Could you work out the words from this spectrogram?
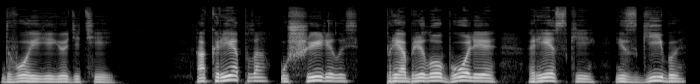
двое ее детей. Окрепло, уширилось, приобрело более резкие изгибы,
